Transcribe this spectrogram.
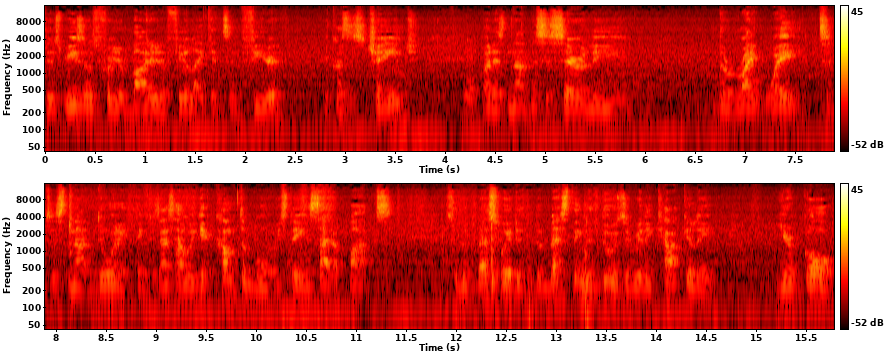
there's reasons for your body to feel like it's in fear because it's change, Yeah. but it's not necessarily the right way to just not do anything because that's how we get comfortable when we stay inside a box. So the best way to the best thing to do is to really calculate your goal.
